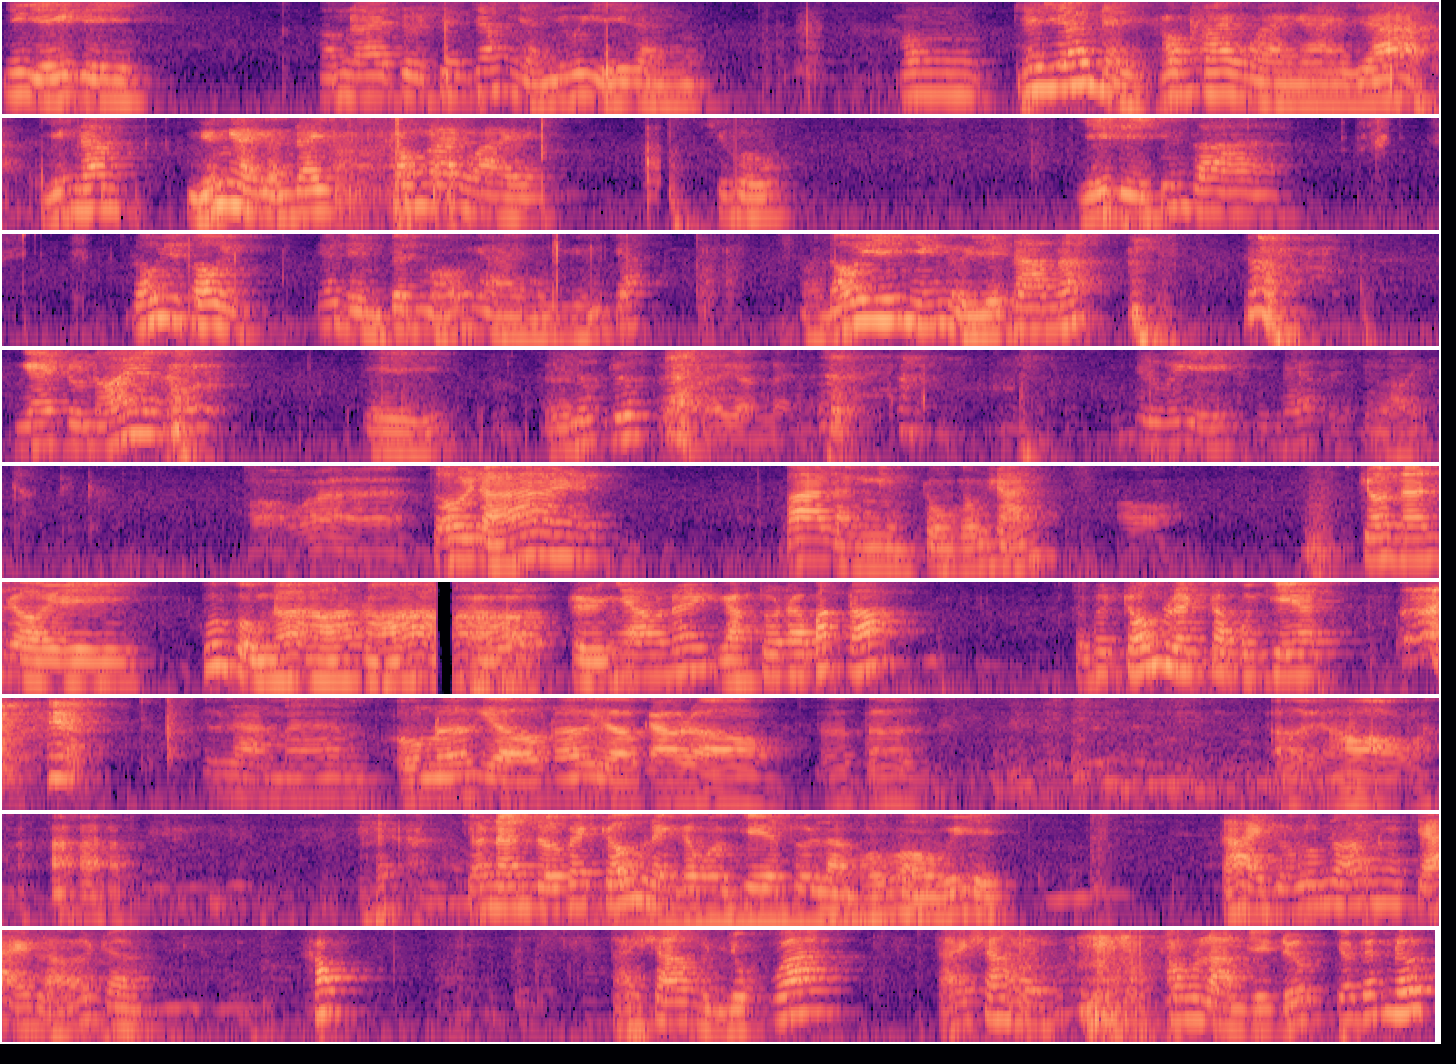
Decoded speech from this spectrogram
như vậy thì hôm nay tôi xin xác nhận với quý vị rằng không thế giới này không ai ngoài ngài và Việt Nam. Những ngày gần đây không ai ngoài sư phụ vậy thì chúng ta đối với tôi cái niềm tin mỗi ngày một vững chắc. Mà đối với những người Việt Nam đó nghe tôi nói thì lúc trước gần này thưa quý vị xin phép xin lỗi. Tôi đã ba lần tù cộng sản Họ. cho nên rồi cuối cùng nó họ họ, họ truyền nhau nói gặp tôi ra bắt đó tôi mới trốn lên campuchia tôi làm à, Uống nước vô, uống nước vô cao đồ. Từ từ. Ơi hò quá. cho nên tôi mới trốn lên campuchia tôi làm phụ hồ quý vị tại tôi lúc đó nó chai lỡ trơn tại sao mình nhục quá? Tại sao mình không làm gì được cho đất nước?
